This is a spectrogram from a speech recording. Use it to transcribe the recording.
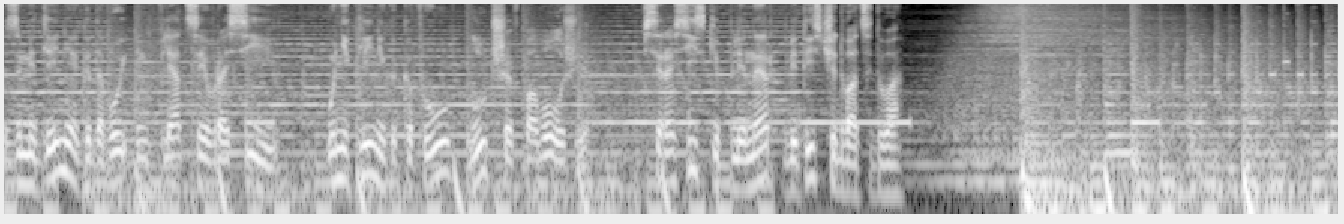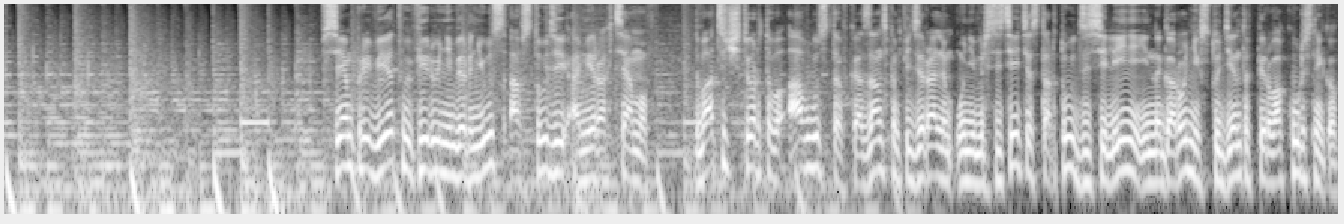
Замедление годовой инфляции в России. Униклиника КФУ лучшая в Поволжье. Всероссийский пленэр 2022. Всем привет! В эфире UniverNews, а в студии Амир Ахтямов. 24 августа в Казанском федеральном университете стартует заселение иногородних студентов-первокурсников.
